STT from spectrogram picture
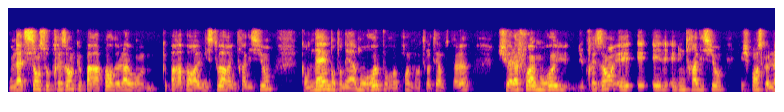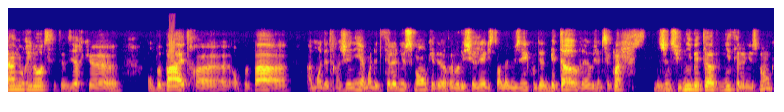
on a de sens au présent que par rapport de là où que par rapport à une histoire, à une tradition qu'on aime, dont on est amoureux, pour reprendre votre terme tout à l'heure. Je suis à la fois amoureux du, présent et, et, et d'une tradition, et je pense que l'un nourrit l'autre, c'est-à-dire que euh, on peut pas être, euh, on peut pas euh, à moins d'être un génie, à moins d'être Thelonious Monk et de révolutionner l'histoire de la musique ou d'être Beethoven ou je ne sais quoi. Mais je ne suis ni Beethoven ni Thelonious Monk.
